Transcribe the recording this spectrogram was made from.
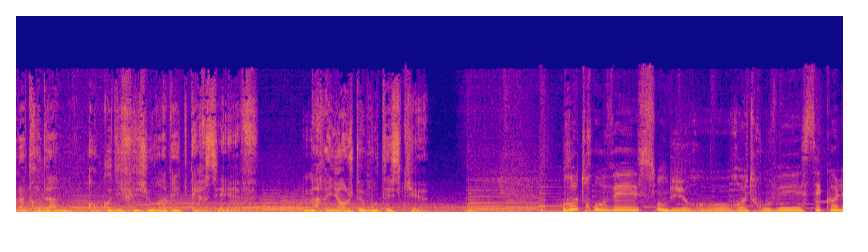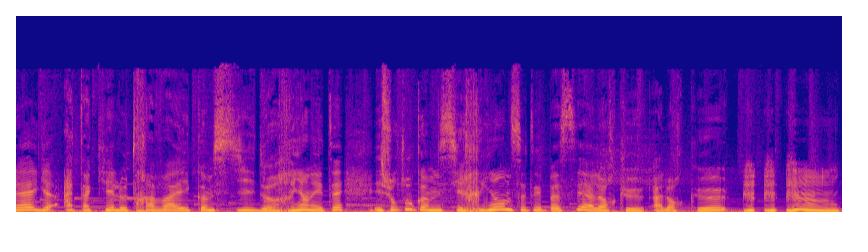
Notre-Dame en codiffusion avec RCF. Marie-Ange de Montesquieu. Retrouver son bureau, retrouver ses collègues, attaquer le travail comme si de rien n'était et surtout comme si rien ne s'était passé alors que, alors que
